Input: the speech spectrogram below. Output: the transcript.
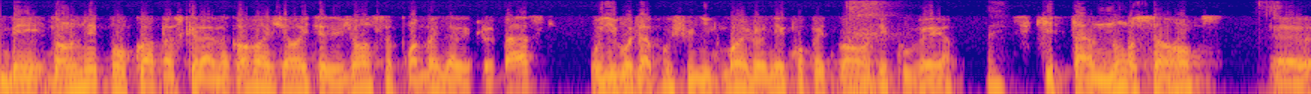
Mais dans le nez, pourquoi? Parce que la grande majorité des gens se promènent avec le masque au niveau de la bouche uniquement et le nez complètement découvert. Ce qui est un non-sens euh,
